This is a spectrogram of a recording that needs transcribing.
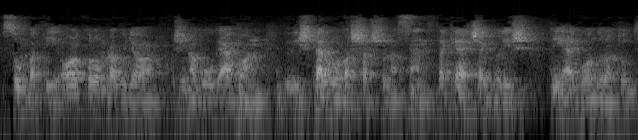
szombati alkalomra, hogy a zsinagógában ő is felolvassasson a szent tekercsekből, és néhány gondolatot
